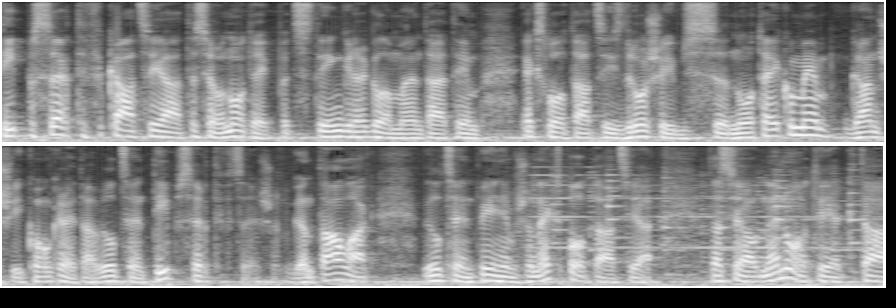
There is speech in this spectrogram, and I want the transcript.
tipa certifikācijā. Tas jau notiek pēc stingri reglamentētiem eksploatācijas drošības noteikumiem, gan šī konkrētā vilciena tipa certificēšana, gan tālāk vilcienu pieņemšana eksploatācijā. Tas jau nenotiek tā,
